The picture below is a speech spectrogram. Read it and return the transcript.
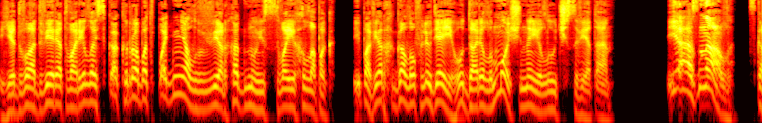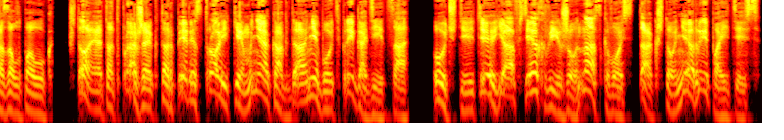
Едва дверь отворилась, как робот поднял вверх одну из своих лапок, и поверх голов людей ударил мощный луч света. «Я знал», — сказал паук, — «что этот прожектор перестройки мне когда-нибудь пригодится. Учтите, я всех вижу насквозь, так что не рыпайтесь.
